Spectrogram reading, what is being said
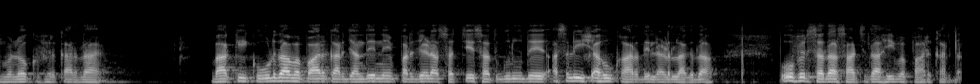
ਮਨੁੱਖ ਫਿਰ ਕਰਦਾ ਹੈ। ਬਾਕੀ ਕੂੜ ਦਾ ਵਪਾਰ ਕਰ ਜਾਂਦੇ ਨੇ, ਪਰ ਜਿਹੜਾ ਸੱਚੇ ਸਤਿਗੁਰੂ ਦੇ ਅਸਲੀ ਸ਼ਾਹੂਕਾਰ ਦੇ ਲੜ ਲੱਗਦਾ, ਉਹ ਫਿਰ ਸਦਾ ਸੱਚ ਦਾ ਹੀ ਵਪਾਰ ਕਰਦਾ।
